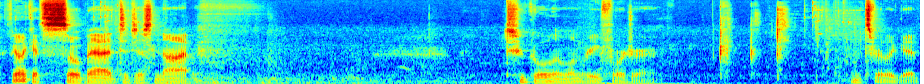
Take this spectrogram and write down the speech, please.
I feel like it's so bad to just not. Two gold and one reforger. That's really good.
